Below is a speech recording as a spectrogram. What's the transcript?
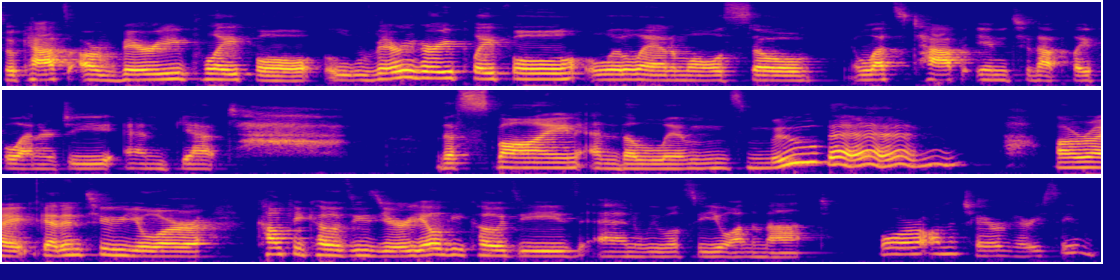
So cats are very playful, very, very playful little animals. So let's tap into that playful energy and get the spine and the limbs moving. All right, get into your comfy cozies, your yogi cozies, and we will see you on the mat or on the chair very soon.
